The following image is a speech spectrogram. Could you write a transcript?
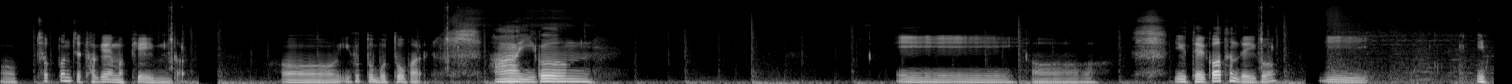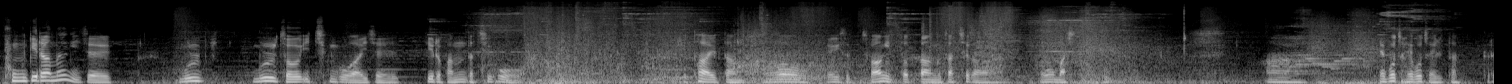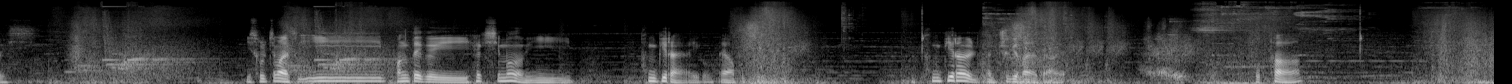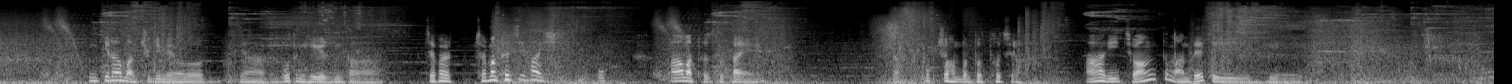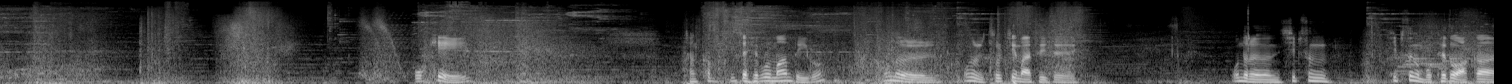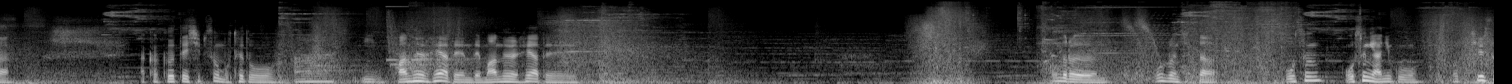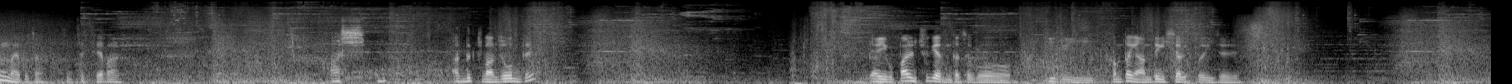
어 첫 번째 타겟만 피해 입는다. 어 이것도 뭐 도발. 아 이건 이, 어, 이거 될 것 같은데, 이거? 이, 이 풍비라는 이제, 물, 물 저 이 친구가 이제 딜을 받는다 치고, 좋다, 일단. 어 여기서 저항이 떴다는 것 자체가 너무 맛있다. 아, 해보자, 해보자, 일단. 그래, 씨. 이 솔직히 말해서 이 방덱의 핵심은 이 풍비라야, 이거. 내가 볼 때. 풍비를 일단 죽여놔야 돼. 좋다. 풍비라만 죽이면 그냥 모든 게 해결된다. 제발 절망 터지지 마. 씨. 오, 하나만 터져서 다행. 자, 폭주 한 번 더 터지라. 아, 이 저항 뜨면 안 되지. 이게. 오케이. 잠깐 진짜 해볼 만한데 이거? 오늘 오늘 솔직히 말해서 이제 오늘은 10승 10승은 못해도 아까 아까 그때 10승 못해도 아이 만회를 해야 되는데 만회를 해야 돼. 오늘은 오늘은 진짜 5승? 5승이 아니고 7승만 해보자. 진짜 제발. 아씨. 아 느낌 안 좋은데? 야 이거 빨리 죽여야 된다 저거. 딜이 감당이 안 되기 시작했어 이제.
